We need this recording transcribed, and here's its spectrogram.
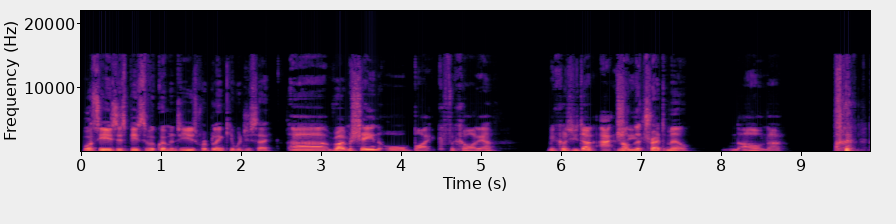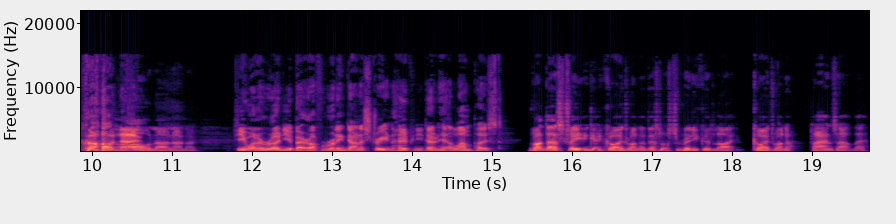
What's the easiest piece of equipment to use for a blinky? Would you say? Uh, row machine or bike for cardio, because you don't actually Not the treadmill. Oh no! oh no! Oh no! No no! If you want to run, you're better off running down a street and hoping you don't hit a lamppost. Run down the street and get a guide runner. There's lots of really good like guide runner plans out there.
